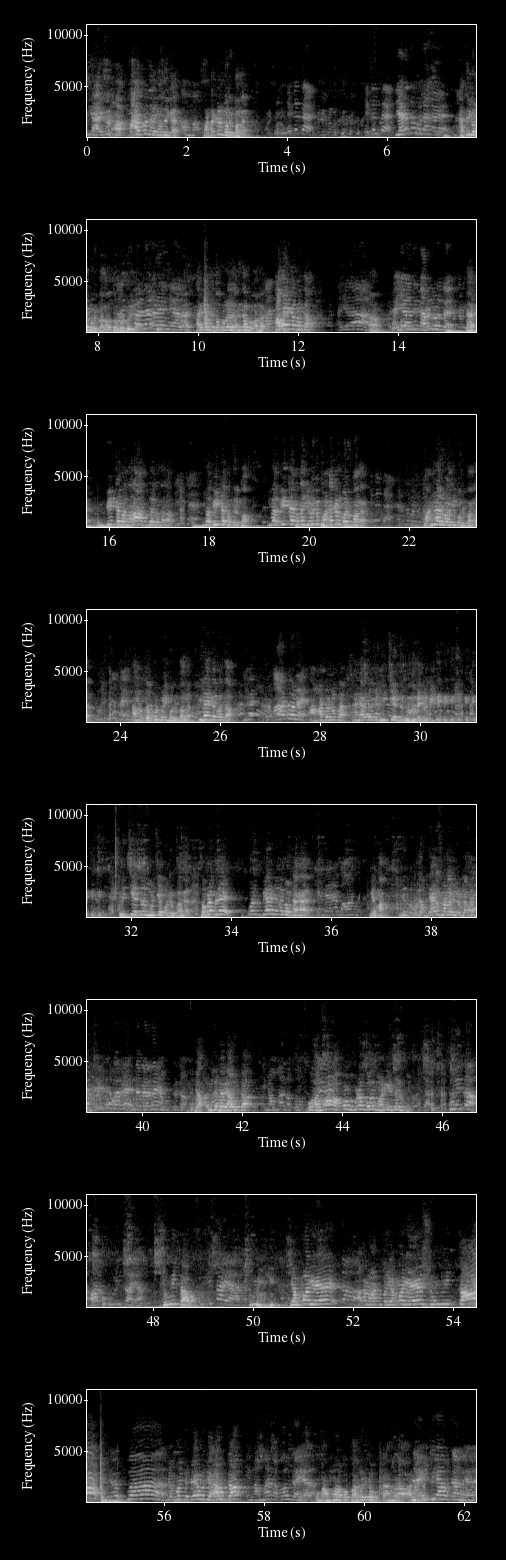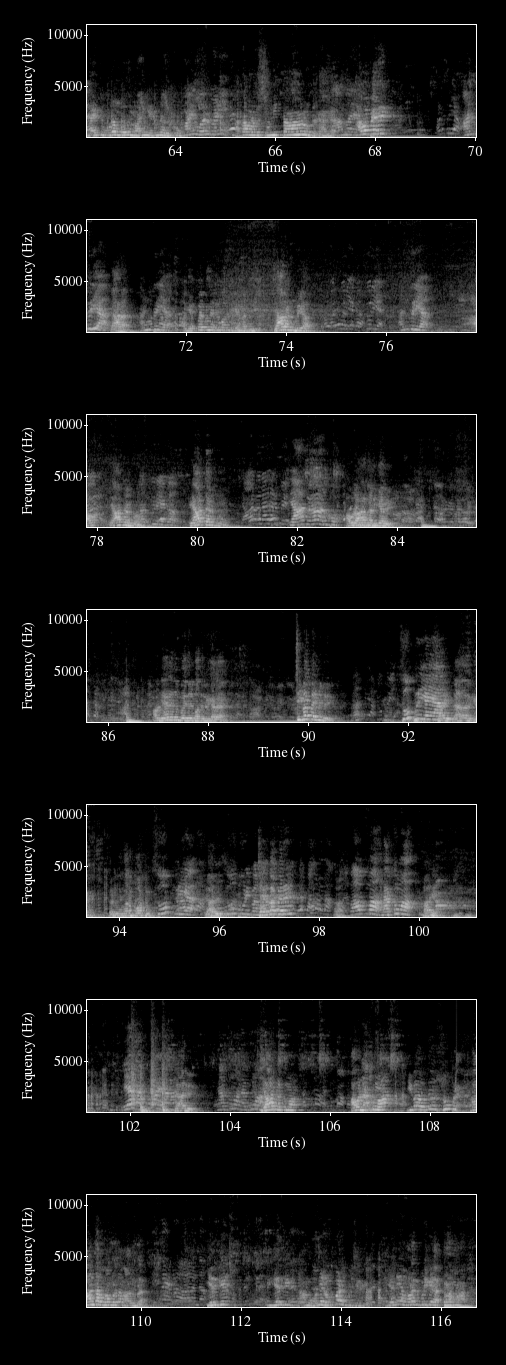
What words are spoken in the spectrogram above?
நீ ஆஸ்பத்திரியில வந்திருக்க. ஆமா. பட்டக்கன் போட்டிருப்பாங்க. கத்திரிக்கோள் போட்டிருப்பாங்க அவன் தொப்புள் கொடியில. இப்பெல்லாம் கிடையாதுயா. ஹைகோர்ட்ல தொப்புள் கொடியில கத்தி தான் போடுவாங்க. அவன் எங்க பிறந்தா. ஐயா வந்து ஏ, வீட்டுல ஆஸ்பத்திரியில பிறந்தாளா வீட்டுல பிறந்திருப்பான் இவ வீட்டுல பிறந்தா இவனுக்கு பட்டக்கன் போட்டிருப்பாங்க. பன்னார் வளர்ச்சி போட்டிருப்பாங்க. ஆமா தொப்புள் கொடி போட்டிருப்பாங்க. இவன் எங்க பிறந்தா? இவன் ஆட்டோனா நேரத்தை வந்து பிச்சு எடுத்துருப்பாங்க பிச்சு எடுத்து ஒரு போட்டிருப்பாங்க. பொம்பளை பிள்ளை உனக்கு பேர் என்ன பேர் விட்டாங்க ஏம்மா இது லேட்டஸ்ட் மாடல் எப்படி உனக்கு இந்த பேரை யார் விட்டா? அம்மா அப்பா உங்க அம்மா அப்பா விடும்போது மணி என்ன இருக்கும்? சுனிதாயா? சுமி அம்மா ஏ அதான் நான் என் அம்மா ஏ என் அம்மா இந்த பேர் உனக்கு யார் விட்டா? உங்க அம்மா அப்பா பகல்ல விட்டாங்களா? நைட்டு விட்டாங்க. நைட்டு விடும்போது மணி என்ன இருக்கும்? மணி ஒரு மணி அதான் உனக்கு சுனிதான்னு விட்டுருக்காங்க. அவ பேரு? அன்பிரியா யார? அன்பிரியா அவ எப்ப எப்ப எதிர்பார்த்து நம்பி யார் அனுப்புறியா அன்பிரியா அவ யார்கிட்ட அனுப்பணும்? யார்கிட்ட அனுப்பணும்? அவர் ஆளா நடிக்காரு அவர் வேற எதுவும் போய் எதிர்பார்த்துட்டு இருக்காரு? சிவா பேர். என்ன பேரு சூப்ரியா சாரி வேற இருக்கேன். ரெண்டு மூணு வாரம் போட்டும். சூப்ரியா யாரு? சூப் குடிப்பாங்க. செல்வா பேரு? ஆ. பாப்பா நக்குமா. ஏ நக்குமாயா யாரு? நக்குமா நக்குமா. யார் நக்குமா? அவன் நக்குமா? இவ வந்து சூப்பர் வாழ்ந்தா உன் கூட தான் வாழும்பல எதுக்கு? எதுக்கு? நம்ம ஒண்ணு ரொம்ப எனக்கு பிடிச்சிருக்கு. என்னைய உனக்கு பிடிக்கல.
